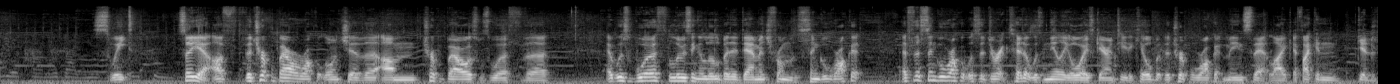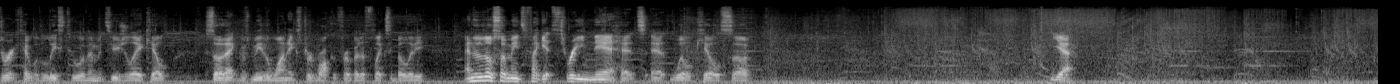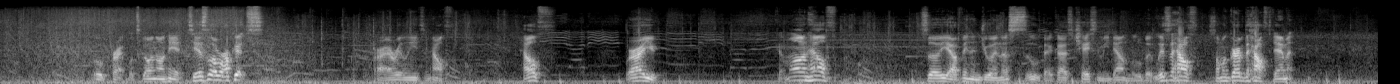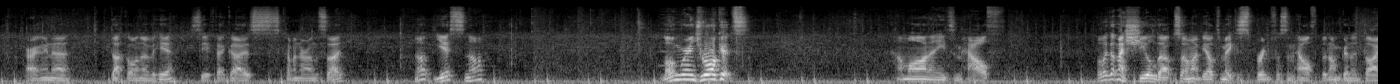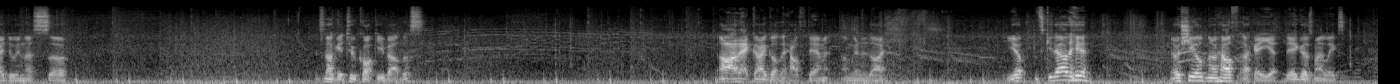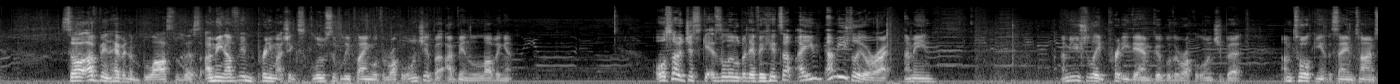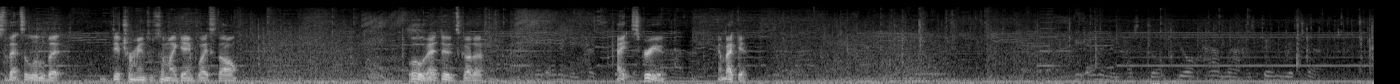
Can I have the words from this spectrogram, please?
Sweet. So yeah, I've, the triple barrel rocket launcher, the um, triple barrels was worth the... It was worth losing a little bit of damage from the single rocket. If the single rocket was a direct hit, it was nearly always guaranteed a kill, but the triple rocket means that like if I can get a direct hit with at least two of them, it's usually a kill. So that gives me the one extra rocket for a bit of flexibility. And it also means if I get three near hits, it will kill, so yeah. Oh crap, what's going on here? Tesla rockets! Alright, I really need some health. Health! Where are you? Come on, health! So yeah, I've been enjoying this. Ooh, that guy's chasing me down a little bit. Where's the health? Someone grab the health, damn it! Alright, I'm gonna duck on over here. See if that guy's coming around the side. No, yes, no. Long range rockets! Come on, I need some health. Well, I got my shield up, so I might be able to make a sprint for some health, but I'm to die doing this, so... Let's not get too cocky about this. Ah, oh, that guy got the health, damn it. I'm to die. Yep, let's get out of here. No shield, no health. Okay, yep, there goes my legs. So I've been having a blast with this. I mean, I've been pretty much exclusively playing with the rocket launcher, but I've been loving it. Also, just as a little bit of a heads up, I'm usually alright. I mean, I'm usually pretty damn good with the rocket launcher, but I'm talking at the same time, so that's a little bit detrimental to my gameplay style. Oh, that dude's got a... Hey, screw you. Come back here.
